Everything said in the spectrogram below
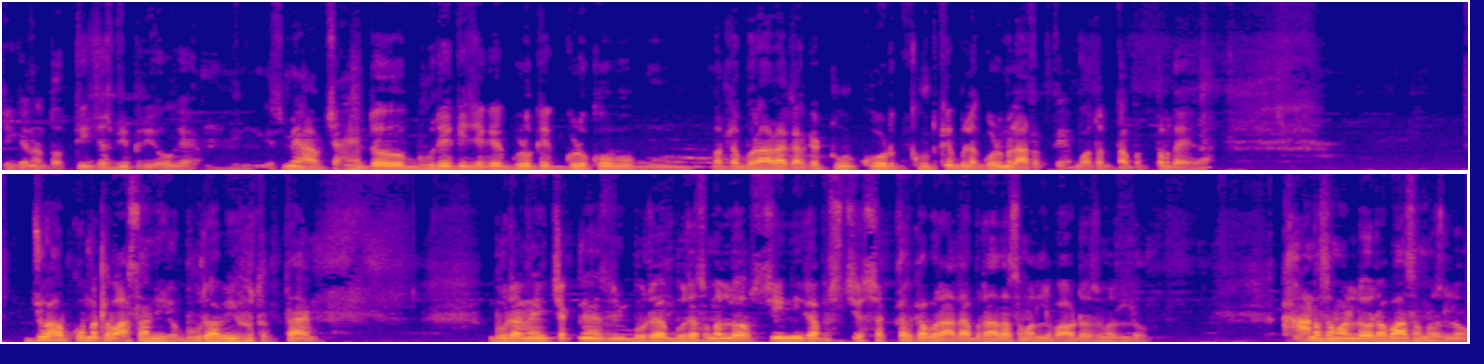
ठीक है ना? तो तेजस भी प्रयोग है। इसमें आप चाहें तो बूरे की जगह गुड़ के, गुड़ को मतलब बुरारा करके टूट कोट कूट के गुड़ मिला सकते हैं। बहुत अच्छा पत्थर रहेगा। जो आपको मतलब आसानी हो, बुरा भी हो सकता है। बुरा नहीं चकने बुरा बुरा समझ लो, अब चीनी का शक्कर का बुरादा बुरादा समझ लो पाउडर समझ लो खाना समझ लो, रवा समझ लो,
